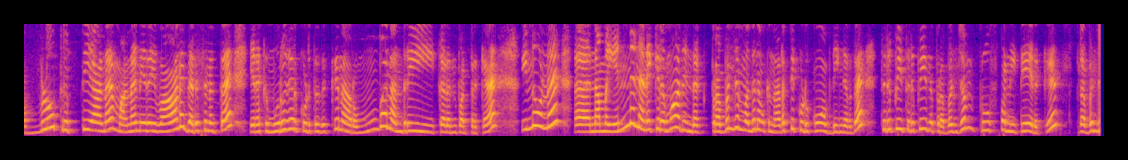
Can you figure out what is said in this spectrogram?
அவ்வளோ திருப்தியான மனநிறைவான தரிசனத்தை எனக்கு முருகர் கொடுத்ததுக்கு நான் ரொம்ப நன்றி கடன் பட்டிருக்கேன். இன்னொன்று நம்ம என்ன நினைக்கிறோமோ அது இந்த பிரபஞ்சம் வந்து நமக்கு நடத்தி கொடுக்கும் அப்படிங்கிறத திருப்பி திருப்பி இந்த பிரபஞ்சம் ப்ரூஃப் பண்ணிகிட்டே இருக்குது பிரபஞ்சம்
